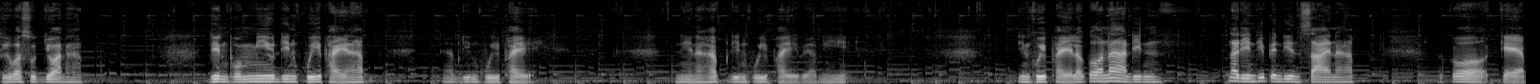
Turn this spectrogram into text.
ถือว่าสุดยอดนะครับ ดินผมมีดินขุยไผ่นะครับนะครับดินขุยไผ่นี่นะครับ ดินขุยไผ่แบบนี้ ดินขุยไผ่แล้วก็หน้าดิน หน้าดินที่เป็นดินทรายนะครับ แล้วก็แกบ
